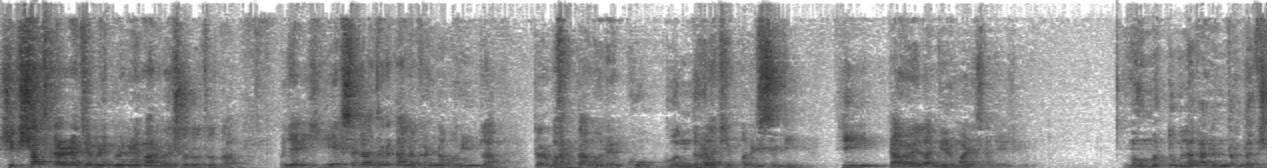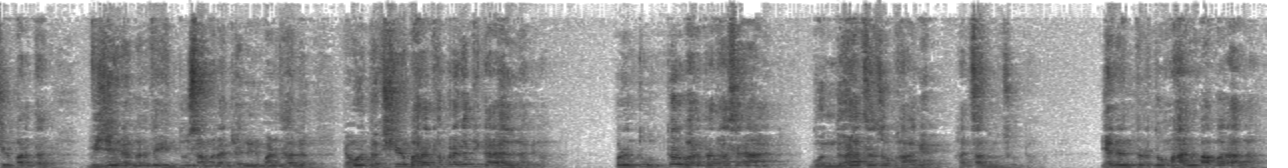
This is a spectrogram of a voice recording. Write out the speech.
शिक्षाच करण्याचे वेगवेगळे मार्ग शोधत होता. म्हणजे हे सगळा जर कालखंड बघितला तर भारतामध्ये खूप गोंधळाची परिस्थिती ही त्यावेळेला निर्माण झालेली मोहम्मद तुघलकानंतर दक्षिण भारतात विजयनगरचं हिंदू साम्राज्य निर्माण झालं त्यामुळे दक्षिण भारत हा प्रगती करायला लागला. परंतु उत्तर भारतात हा सगळा गोंधळाचा जो भाग आहे हा चालूच होता. यानंतर तो महान बाबर आला.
